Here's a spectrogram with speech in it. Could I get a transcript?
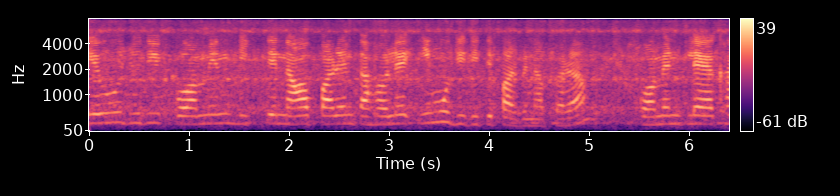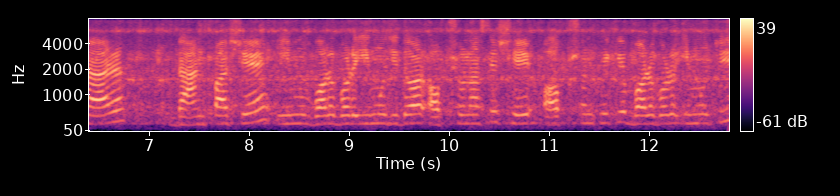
কেউ যদি কমেন্ট লিখতে নাও পারেন, তাহলে ইমোজি দিতে পারবেন আপনারা। কমেন্ট লেখার ডান পাশে ইমো বড় বড় ইমোজি দেওয়ার অপশন আছে। সেই অপশন থেকে বড় বড় ইমোজি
